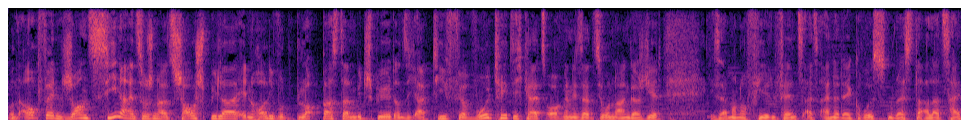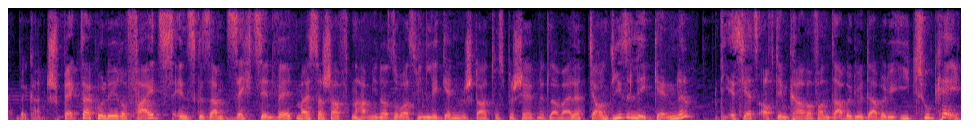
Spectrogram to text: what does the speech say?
Und auch wenn John Cena inzwischen als Schauspieler in Hollywood-Blockbustern mitspielt und sich aktiv für Wohltätigkeitsorganisationen engagiert, ist er immer noch vielen Fans als einer der größten Wrestler aller Zeiten bekannt. Spektakuläre Fights, insgesamt 16 Weltmeisterschaften haben ihn noch sowas wie einen Legendenstatus beschert mittlerweile. Tja, und diese Legende, die ist jetzt auf dem Cover von WWE 2K.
